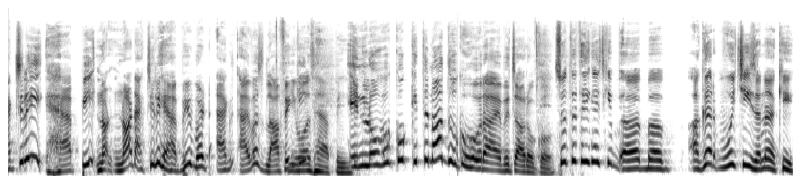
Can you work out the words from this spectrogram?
actually happy not not actually happy but I was laughing. इन लोगों को कितना दुख हो रहा है बेचारों को। सो द थिंग इज़ कि ब- अगर वही चीज़ है ना कि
